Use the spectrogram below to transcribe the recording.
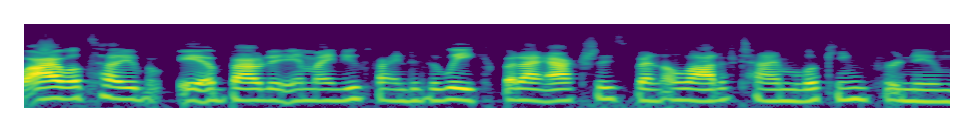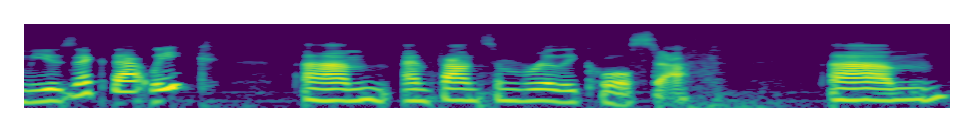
I will tell you about it in my new find of the week, but I actually spent a lot of time looking for new music that week um, and found some really cool stuff. Um,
